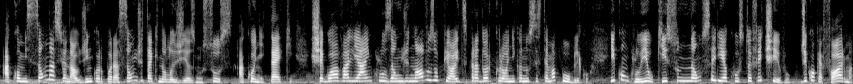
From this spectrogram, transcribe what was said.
a Comissão Nacional de Incorporação de Tecnologias no SUS, a Conitec, chegou a avaliar a inclusão de novos opioides para dor crônica no sistema público e concluiu que isso não seria custo efetivo. De qualquer forma,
